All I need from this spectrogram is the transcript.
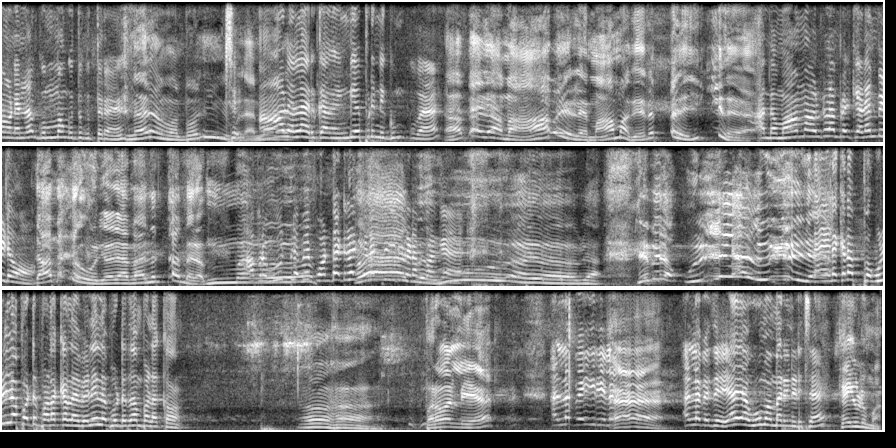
அவனை எல்லாம் கும்மா குத்து குத்துறேன். ஆளெல்லாம் இருக்காங்க. இங்க எப்படி நீ கும்புவ? மாமா வெறுப்ப அந்த மாமாவுக்குலாம் அப்புறம் கிளம்பிடும். அப்புறம் வீட்டுல போய் பொண்டாட்டி நான் எனக்கு உள்ள போட்டு பழக்கம் இல்ல வெளியில போட்டு தான் பழக்கம். பரவாயில்லையே. நல்லா ஆ, நல்லா பேசு ஏன் ஊமா மாதிரி நடிச்ச? கை விடுமா?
